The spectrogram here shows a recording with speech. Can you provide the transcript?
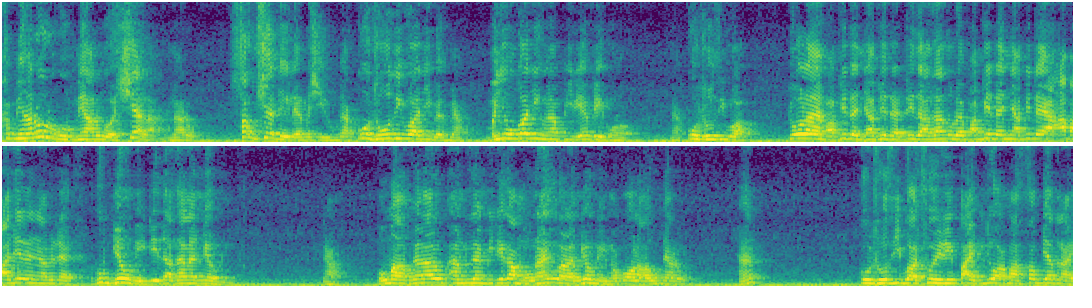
ခင်ဗျားတို့ကိုခင်ဗျားတို့ကိုရှက်လာခင်ဗျားတို့စောက်ရှက်တွေလည်းမရှိဘူးခင်ဗျာကိုဂျိုးစည်းဝါးကြီးပဲခင်ဗျာမယုံတော့ကြီးခင်ဗျာ PDF တွေကုန်တော့ခင်ဗျာကိုဂျိုးစည်းဝါးပြောလိုက်ရင်ဘာဖြစ်တယ်ညာဖြစ်တယ်ဒေတာဆန်းတို့လည်းဘာဖြစ်တယ်ညာဖြစ်တယ်အာဘာဖြစ်တယ်ညာဖြစ်တယ်အခုမြုပ်နေဒေတာဆန်းလည်းမြုပ်နေညာဟိုမှာခင်ဗျားတို့ MDMP တွေကမုံတိုင်းဆိုတာမြုပ်နေမပေါ်လာဘူးခင်ဗျားတို့ဟမ်ကိုဂျိုးစည်းဝါးချွေတွေပိုက်ပြီးတော့အမှစောက်ပြတ်တဲ့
